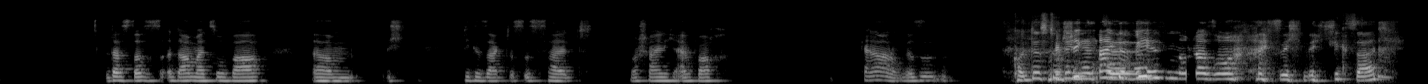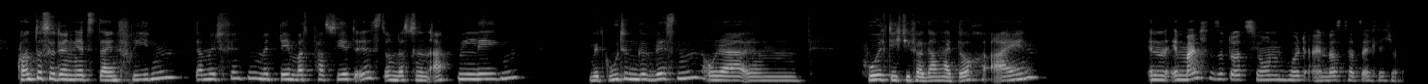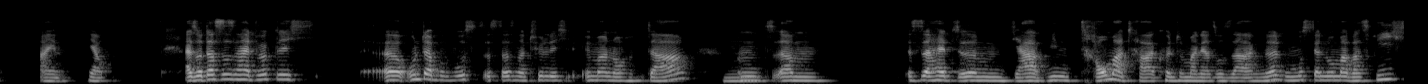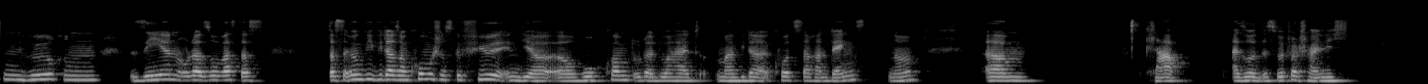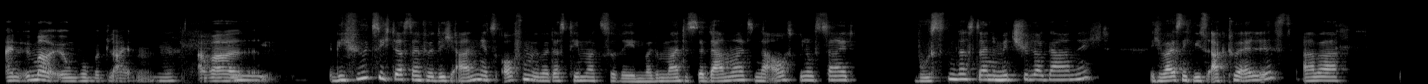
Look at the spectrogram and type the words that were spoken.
dass das damals so war. ähm, ich, wie gesagt, es ist halt wahrscheinlich einfach, keine Ahnung, das ist Konntest du Schicksal jetzt, äh, gewesen oder so, weiß ich nicht. Schicksal. Konntest du denn jetzt deinen Frieden damit finden, mit dem, was passiert ist und das zu den Akten legen? Mit gutem Gewissen? Oder ähm, holt dich die Vergangenheit doch ein? In, in manchen Situationen holt einen das tatsächlich ein, ja. Also das ist halt wirklich äh, unterbewusst ist das natürlich immer noch da. Mhm. Und ähm, es ist halt ähm, ja wie ein Traumata, könnte man ja so sagen. Ne? Du musst ja nur mal was riechen, hören, sehen oder sowas, dass, dass irgendwie wieder so ein komisches Gefühl in dir äh, hochkommt oder du halt mal wieder kurz daran denkst. Ne? Ähm, klar, also das wird wahrscheinlich einen immer irgendwo begleiten. Mhm. Aber wie, wie fühlt sich das denn für dich an, jetzt offen über das Thema zu reden? Weil du meintest ja damals in der Ausbildungszeit, Wussten das deine Mitschüler gar nicht? Ich weiß nicht, wie es aktuell ist, aber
